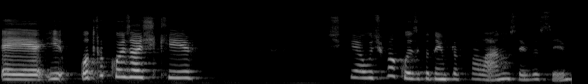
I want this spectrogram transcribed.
É, e outra coisa, acho que. Acho que é a última coisa que eu tenho para falar, não sei você.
